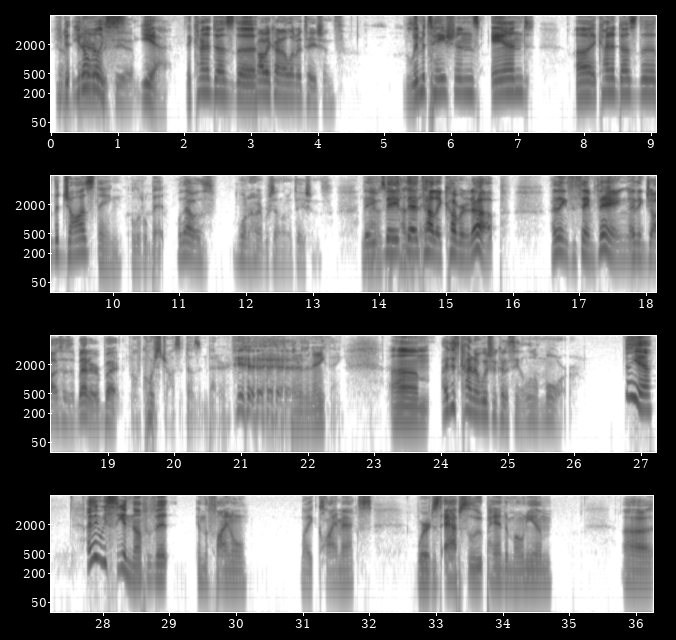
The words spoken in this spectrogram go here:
you, d- you don't really see s- it. Yeah, it kind of does the Probably kind of limitations. limitations and uh, it kind of does the the Jaws thing a little bit. Well, that was 100% limitations. They, they that's how they covered it up. I think it's the same thing. I think Jaws has it better, but Of course, Jaws it does it better. It's better than anything. Um, I just kind of wish we could have seen a little more. yeah, I think we see enough of it in the final, like climax, where just absolute pandemonium uh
